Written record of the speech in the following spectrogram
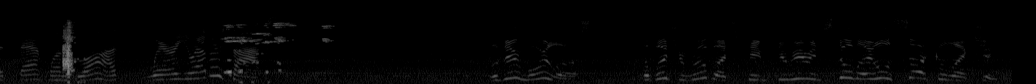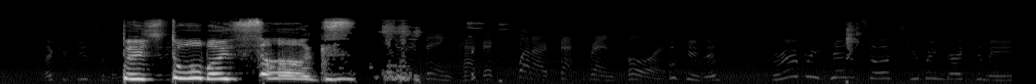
if that one's lost, where are your other socks? Well, they're more lost. A bunch of robots came through here and stole my whole sock collection. I could use some. They stole my socks. Thing, Patrick. What are best friends for? Okay then. For every ten socks you bring back to me,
